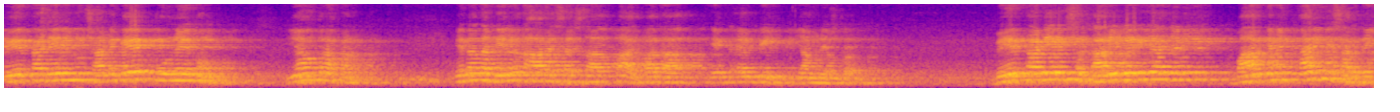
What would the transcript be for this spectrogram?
ਵੇਰਕਾ ਡੇਰੀ ਨੂੰ ਛੱਡ ਕੇ ਪੂਨੇ ਤੋਂ ਜਾਂ ਉੱਤਰਾਖੰਡ ਇਹਨਾਂ ਦਾ ਡੀਲਰ ਆਰਐਸਐਸ ਦਾ, ਭਾਜਪਾ ਦਾ ਇੱਕ ਐਮਪੀ ਜਾਂ ਮਿਨਿਸਟਰ। ਵੇਰਕਾ ਡੇਰੀ ਸਰਕਾਰੀ ਡੇਰੀ ਆ, ਜਿਹੜੀ ਬਾਰਗੇਨਿੰਗ ਕਰ ਹੀ ਨਹੀਂ ਸਕਦੇ।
